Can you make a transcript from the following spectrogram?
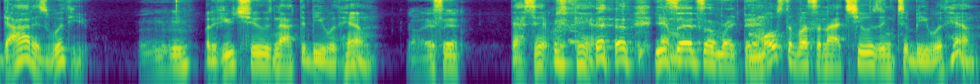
God is with you. hmm But if you choose not to be with him, Oh, that's it. that's it right there. you said something right there. Most of us are not choosing to be with him.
